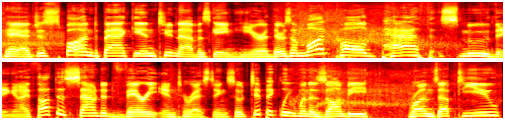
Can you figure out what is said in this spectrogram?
Okay, I just spawned back into Navezgane here. There's a mod called Path Smoothing, and I thought this sounded very interesting. So typically when a zombie runs up to you,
